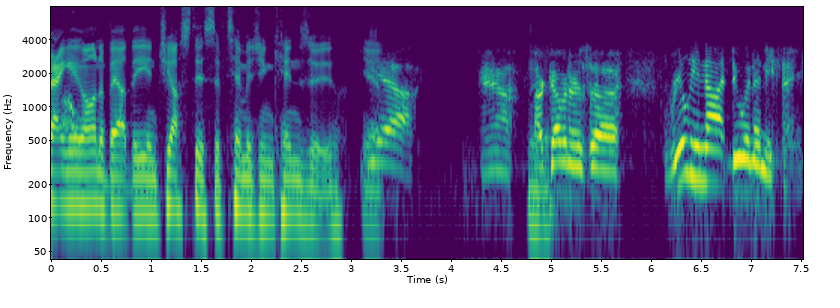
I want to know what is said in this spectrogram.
banging on about the injustice of Temujin Kensu. Yeah. Yeah. yeah. Our governor's uh, really not doing anything.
